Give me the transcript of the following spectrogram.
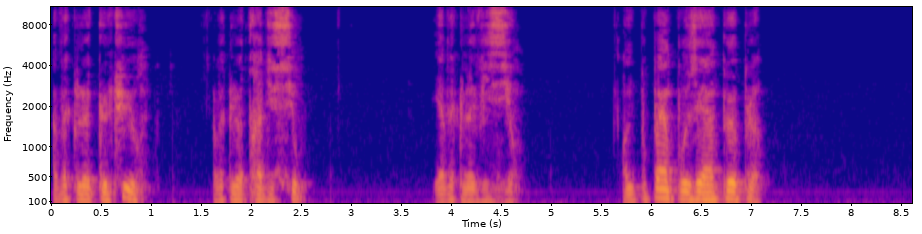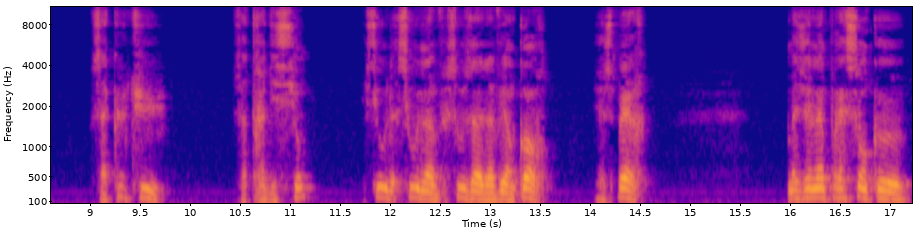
avec leur culture, avec leur tradition et avec leur vision. On ne peut pas imposer à un peuple sa culture, sa tradition. Si vous, si vous, si vous en avez encore, j'espère, mais j'ai l'impression que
